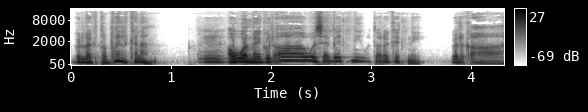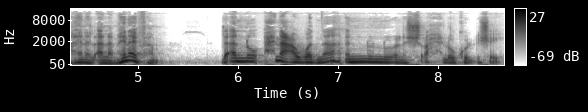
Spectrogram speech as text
يقول لك طب وين الكلام؟ أول ما يقول آه وسابتني وتركتني. يقول لك آه هنا الألم. هنا يفهم. لأنه إحنا عودناه إنه نشرح له كل شيء.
